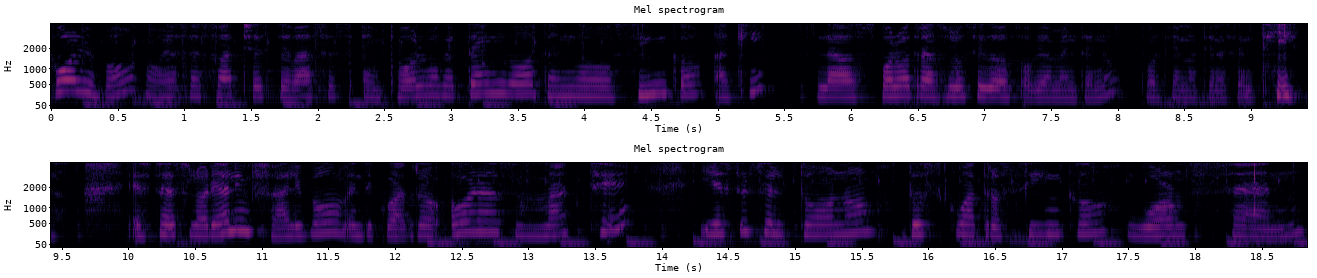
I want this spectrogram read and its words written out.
polvo. Voy a hacer swatches de bases en polvo que tengo. Tengo cinco aquí. Los polvos translúcidos obviamente no, porque no tiene sentido. Este es L'Oreal Infallible 24 horas mate y este es el tono 245 Warm Sand.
